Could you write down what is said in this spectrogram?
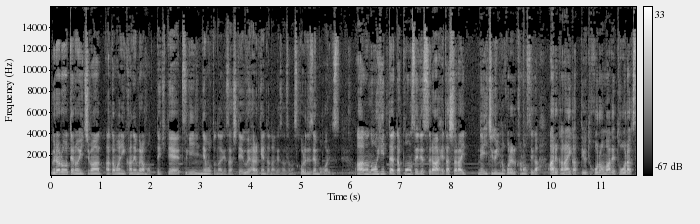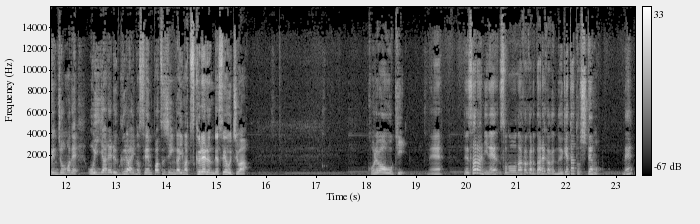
裏ローテの一番頭に金村持ってきて次に根本投げさせて上原健太投げさせます。これで全部終わりです。あのノーヒットやったポンセですら下手したら、ね、一軍に残れる可能性があるかないかっていうところまで当落線上まで追いやれるぐらいの先発陣が今作れるんですようちは。これは大きい。ね。でさらにねその中から誰かが抜けたとしてもね。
